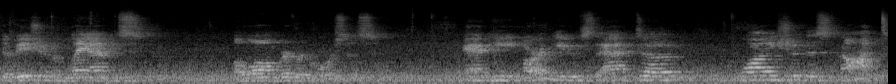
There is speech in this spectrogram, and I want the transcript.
division of lands along river courses. And he argues that uh, why should this not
